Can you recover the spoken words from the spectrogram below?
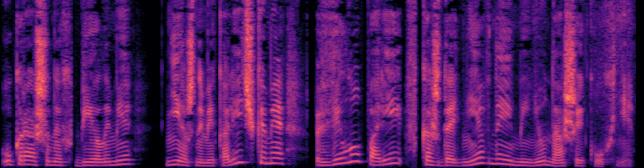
украшенных белыми, нежными колечками, ввело парей в каждодневное меню нашей кухни.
